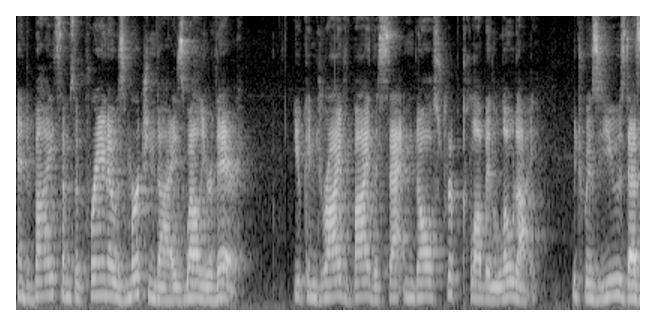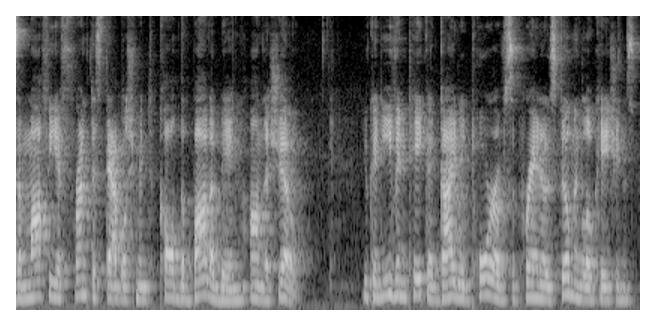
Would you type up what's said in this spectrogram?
and buy some Sopranos merchandise while you're there. You can drive by the Satin Doll Strip Club in Lodi, which was used as a mafia front establishment called the Bada Bing on the show. You can even take a guided tour of Sopranos filming locations,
